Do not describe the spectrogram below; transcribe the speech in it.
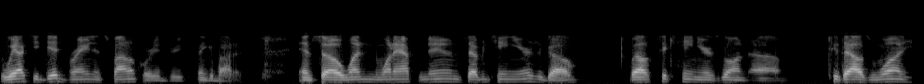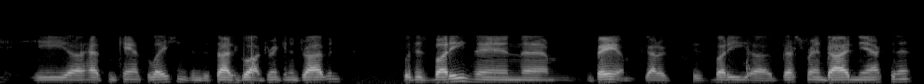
we actually did brain and spinal cord injuries. Think about it. And so one one afternoon, 17 years ago, well, 16 years ago, in uh, 2001, he uh, had some cancellations and decided to go out drinking and driving with his buddies, and um, bam, got a his buddy uh, best friend died in the accident.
